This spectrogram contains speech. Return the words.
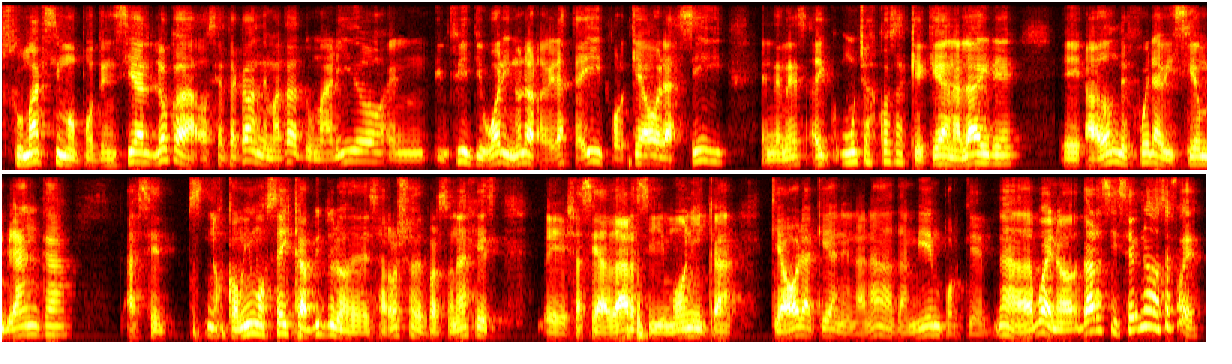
su máximo potencial. Loca, o sea, te acaban de matar a tu marido en Infinity War y no la revelaste ahí, ¿por qué ahora sí? ¿Entendés? Hay muchas cosas que quedan al aire. Eh, ¿A dónde fue la visión blanca? Hace, nos comimos seis capítulos de desarrollo de personajes, eh, ya sea Darcy y Mónica, que ahora quedan en la nada también, porque nada, bueno, Darcy se, no, se fue.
